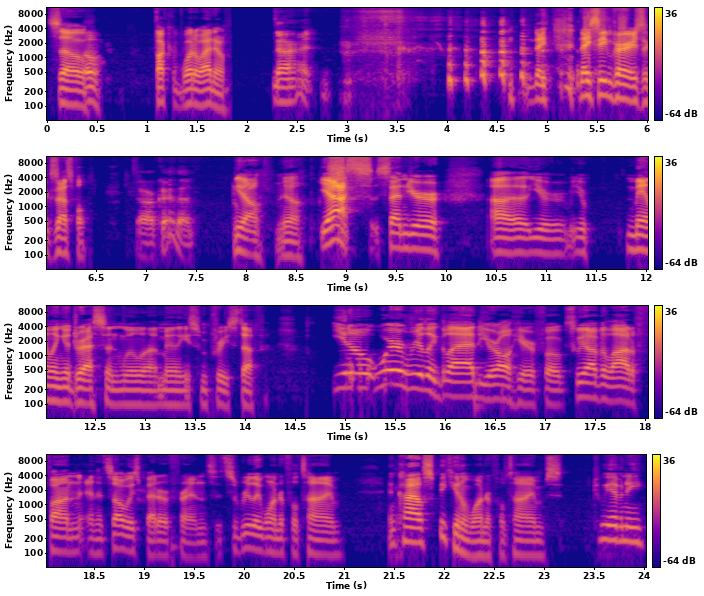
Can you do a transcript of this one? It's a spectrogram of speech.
So, Oh. fuck, what do I know? All right. they they seem very successful. Okay then. Yeah, yeah. Yes, send your uh, your your mailing address, and we'll uh, mail you some free stuff. You know, we're really glad you're all here, folks. We have a lot of fun, and it's always better friends. It's a really wonderful time. And Kyle, speaking of wonderful times, do we have any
